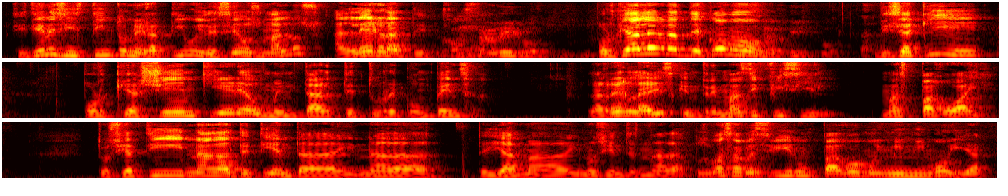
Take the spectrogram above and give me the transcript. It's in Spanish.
Si tienes instinto negativo y deseos malos, alégrate. ¿Cómo? ¿Por qué alégrate? ¿Cómo? Dice aquí, porque Hashem quiere aumentarte tu recompensa. La regla es que entre más difícil, más pago hay. Entonces, si a ti nada te tienta y nada te llama y no sientes nada, pues vas a recibir un pago muy mínimo y ya.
